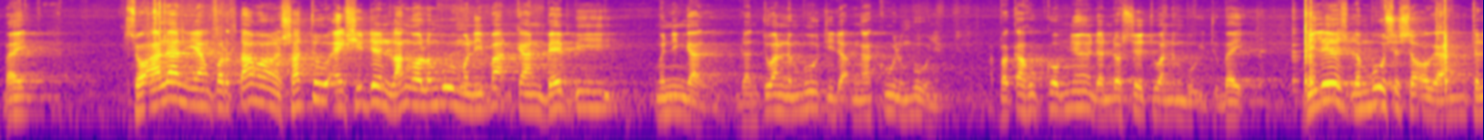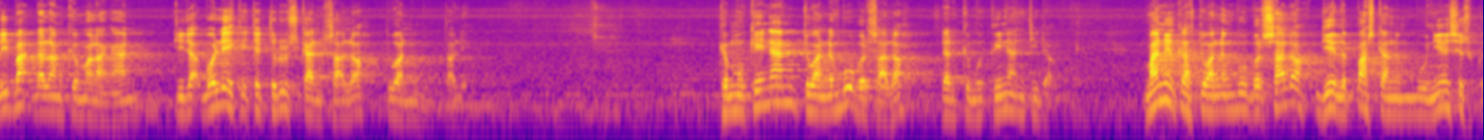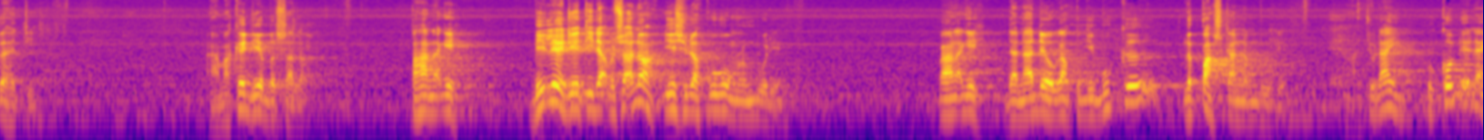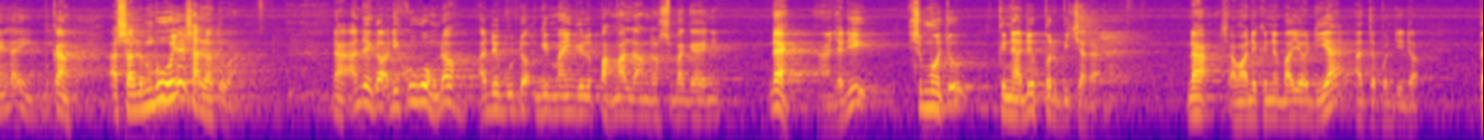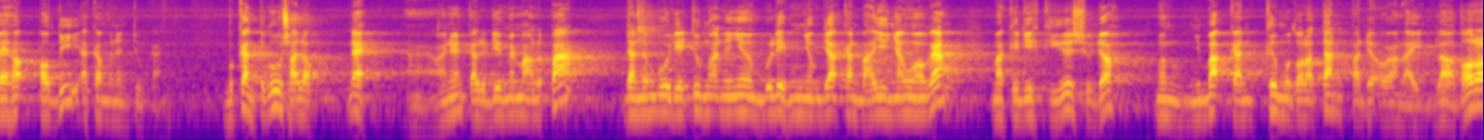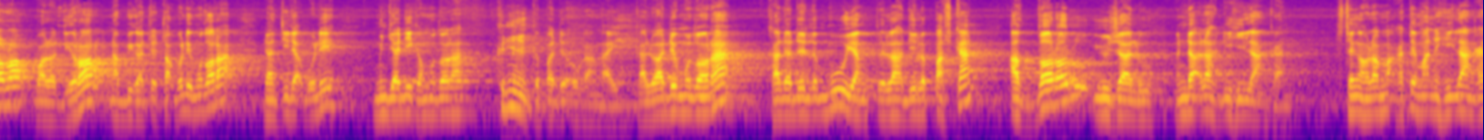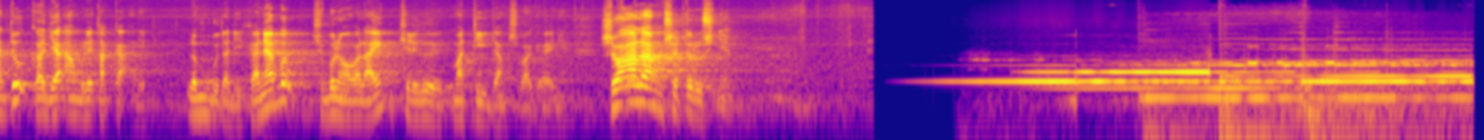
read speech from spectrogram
Baik. Soalan yang pertama, satu aksiden langgar lembu melibatkan baby meninggal dan tuan lembu tidak mengaku lembunya. Apakah hukumnya dan dosa tuan lembu itu? Baik. Bila lembu seseorang terlibat dalam kemalangan, tidak boleh kita teruskan salah tuan lembu. Tak boleh. Kemungkinan tuan lembu bersalah dan kemungkinan tidak. Manakah tuan lembu bersalah, dia lepaskan lembunya sesuka hati. Ha, maka dia bersalah. Faham lagi? Bila dia tidak bersalah, dia sudah kurung lembu dia. Faham lagi? Dan ada orang pergi buka, lepaskan lembu dia. Ha, itu lain. Hukum dia lain-lain. Bukan asal lembu je salah tuan. Nah, ada gak dikurung dah. Ada budak pergi main pergi lepas malam dan sebagainya. Dah. Ha, jadi semua tu kena ada perbicaraan. Dah, sama ada kena bayar dia ataupun tidak. Pihak qadi akan menentukan. Bukan terus salah. Dah. Ha, mana kalau dia memang lepas dan lembu dia itu maknanya boleh menyebabkan bahaya nyawa orang, maka dia kira sudah menyebabkan kemudaratan pada orang lain. La darara wala dirar. Nabi kata tak boleh mudarat dan tidak boleh menjadikan mudarat kena kepada orang lain. Kalau ada mudarat, kalau ada lembu yang telah dilepaskan ad-dararu yuzalu hendaklah dihilangkan. Setengah ulama kata makna hilangkan tu kerajaan boleh takak dia. Lembu tadi. Kerana apa? Sebelum orang lain cedera mati dan sebagainya. Soalan seterusnya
